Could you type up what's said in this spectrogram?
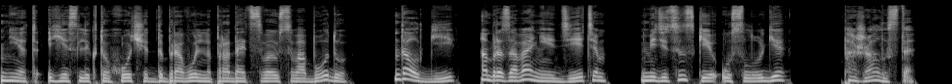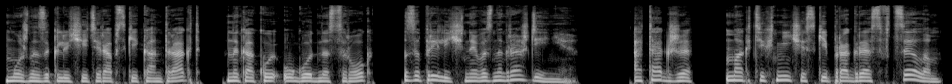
нет, если кто хочет добровольно продать свою свободу, долги, образование детям, медицинские услуги, пожалуйста, можно заключить рабский контракт на какой угодно срок за приличное вознаграждение. А также магтехнический прогресс в целом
